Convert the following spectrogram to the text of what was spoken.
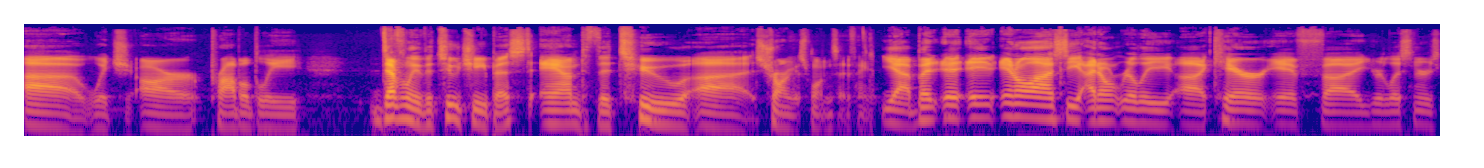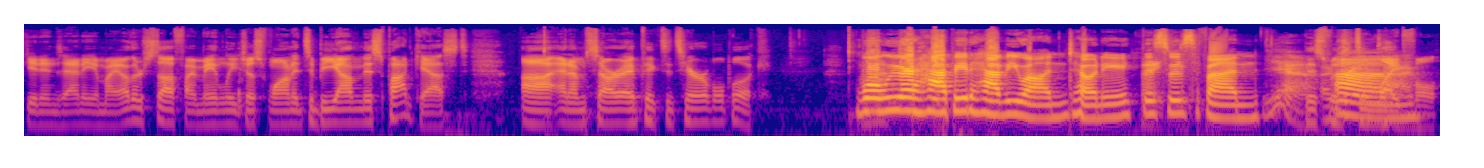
uh, which are probably definitely the two cheapest and the two uh, strongest ones, I think. Yeah, but in all honesty, I don't really uh, care if uh, your listeners get into any of my other stuff. I mainly just wanted to be on this podcast, uh, and I'm sorry I picked a terrible book. Well, we were happy to have you on, Tony. This Thank you. was fun. Yeah, This was Um, delightful.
